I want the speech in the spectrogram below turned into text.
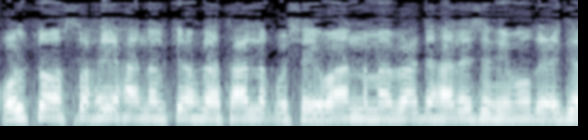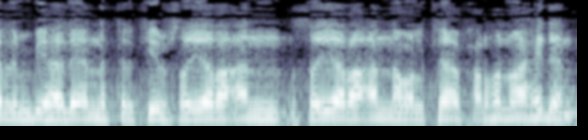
قلت الصحيح أن الكاف لا تعلق بشيء وأن ما بعدها ليس في موضع جر بها لأن التركيب صير أن, صير أن والكاف حرف واحدا.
